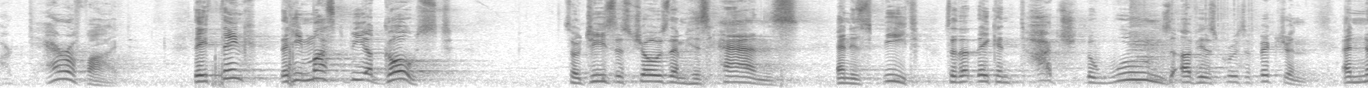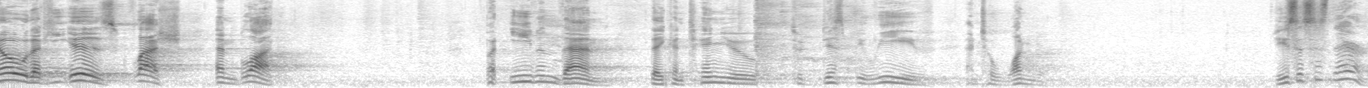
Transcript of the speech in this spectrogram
are terrified. They think that he must be a ghost. So Jesus shows them his hands and his feet so that they can touch the wounds of his crucifixion and know that he is flesh and blood. But even then, they continue to disbelieve and to wonder. Jesus is there,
